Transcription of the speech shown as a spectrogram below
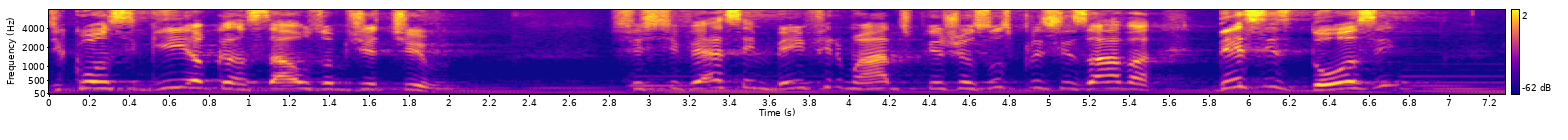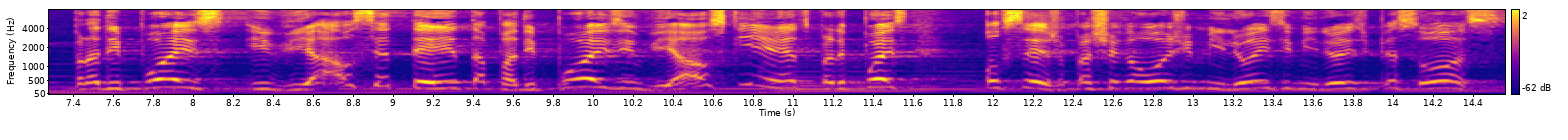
de conseguir alcançar os objetivos. Se estivessem bem firmados, porque Jesus precisava desses doze para depois enviar os 70, para depois enviar os 500, para depois, ou seja, para chegar hoje milhões e milhões de pessoas.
